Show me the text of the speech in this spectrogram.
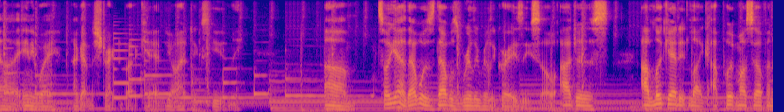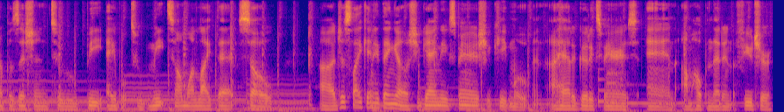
uh, anyway, I got distracted by a cat. Y'all have to excuse me. Um, so yeah, that was that was really really crazy. So I just I look at it like I put myself in a position to be able to meet someone like that. So uh, just like anything else, you gain the experience, you keep moving. I had a good experience, and I'm hoping that in the future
